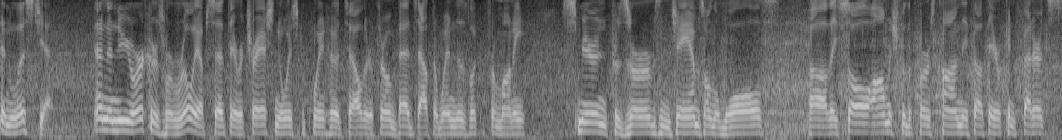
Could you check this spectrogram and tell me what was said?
enlist yet. And the New Yorkers were really upset. They were trashing the Oyster Point Hotel. They were throwing beds out the windows looking for money, smearing preserves and jams on the walls. Uh, they saw Amish for the first time. They thought they were Confederates.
